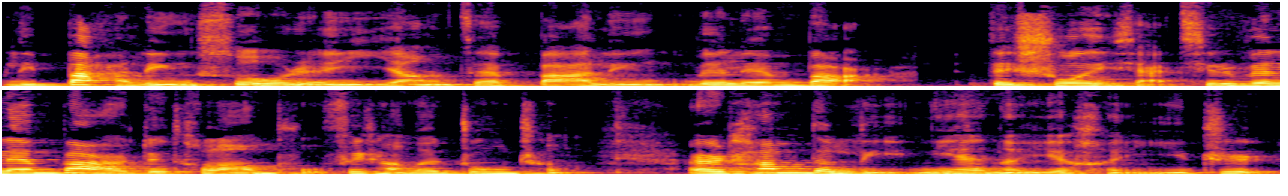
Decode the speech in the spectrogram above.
你霸凌所有人一样，在霸凌威廉·巴尔。得说一下，其实威廉巴尔对特朗普非常的忠诚，而且他们的理念呢也很一致。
